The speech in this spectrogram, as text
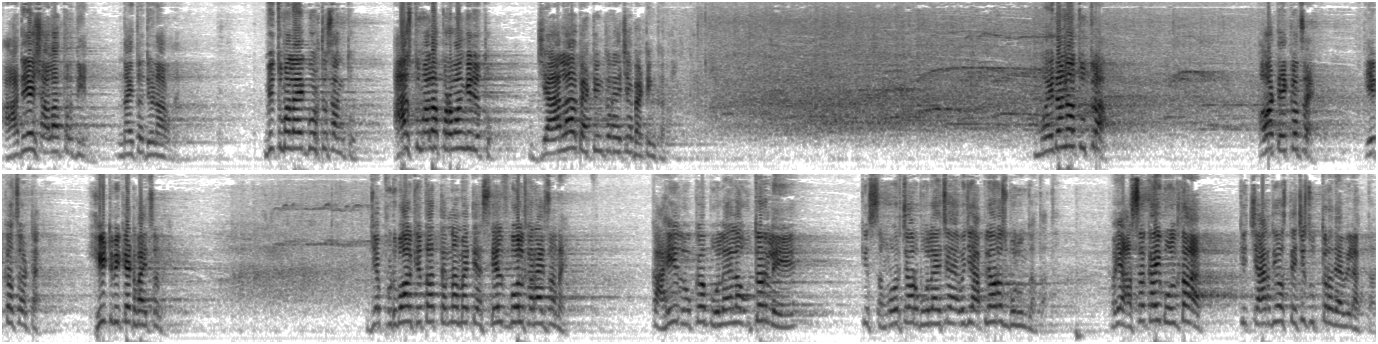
आदेश आला तर देईन नाही तर देणार नाही. मी तुम्हाला एक गोष्ट सांगतो. तुम्हाला परवानगी देतो. ज्याला बॅटिंग करायची बॅटिंग करा. मैदानात उतरा. अट एकच आहे. एकच अट आहे. हिट विकेट व्हायचं नाही. जे फुटबॉल खेळतात त्यांना माहिती आहे सेल्फ गोल करायचा नाही. काही लोक बोलायला उतरले की समोरच्यावर बोलायच्या ऐवजी आपल्यावरच बोलून जातात. म्हणजे असं काही बोलतात की चार दिवस त्याचीच उत्तरं द्यावी लागतात.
